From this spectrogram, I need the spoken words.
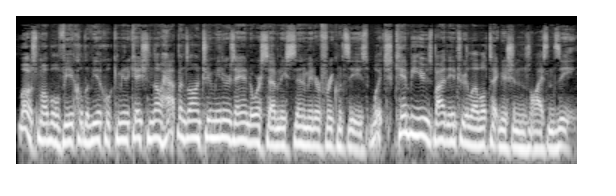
Most mobile vehicle to vehicle communication though happens on 2 meters and or 70 centimeter frequencies, which can be used by the entry level technician's licensee.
